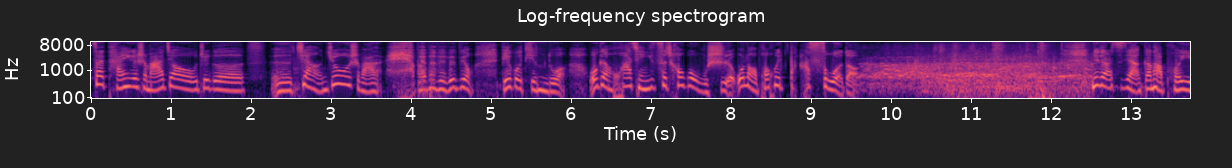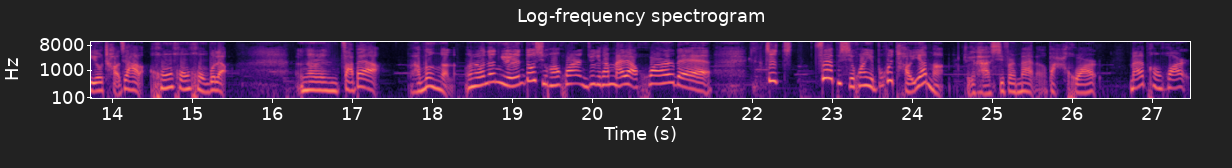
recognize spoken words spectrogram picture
再谈一个什么叫这个呃讲究是吧？哎呀，别别别别不用，别给我提那么多，我敢花钱一次超过五十，我老婆会打死我的。那段时间跟他婆姨又吵架了，哄哄哄不了，我说咋办啊？他问我呢，我说那女人都喜欢花，你就给她买点花呗，这再不喜欢也不会讨厌嘛。就给他媳妇儿买了把花儿，买了捧花儿，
